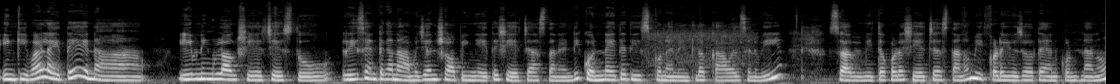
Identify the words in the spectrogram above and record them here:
ఇంక ఇవాళ అయితే నా ఈవినింగ్ వ్లాగ్ షేర్ చేస్తూ రీసెంట్గా నా అమెజాన్ షాపింగ్ అయితే షేర్ చేస్తానండి. కొన్ని అయితే తీసుకున్నాను ఇంట్లోకి కావాల్సినవి. సో అవి మీతో కూడా షేర్ చేస్తాను. మీకు కూడా యూజ్ అవుతాయి అనుకుంటున్నాను.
